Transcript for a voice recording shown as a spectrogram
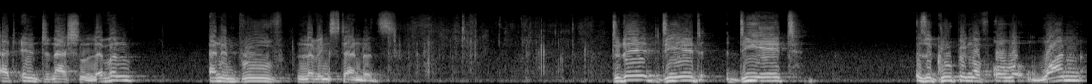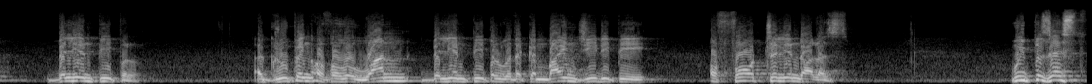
at international level, and improve living standards. Today, D8, D8 is a grouping of over 1 billion people, a grouping of over 1 billion people with a combined GDP of $4 trillion. We possess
